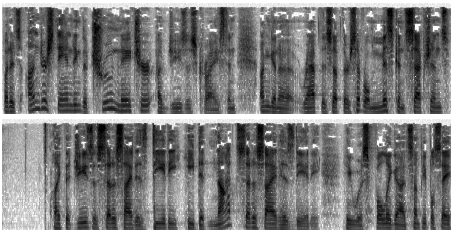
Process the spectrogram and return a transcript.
but it's understanding the true nature of Jesus Christ. And I'm going to wrap this up. There are several misconceptions like that Jesus set aside his deity. He did not set aside his deity. He was fully God. Some people say,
